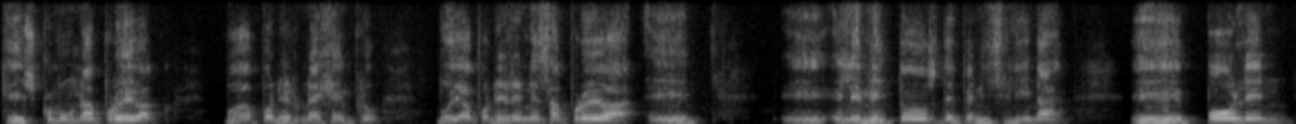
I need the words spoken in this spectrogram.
que es como una prueba, voy a poner un ejemplo, voy a poner en esa prueba eh, eh, elementos de penicilina, eh, polen,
